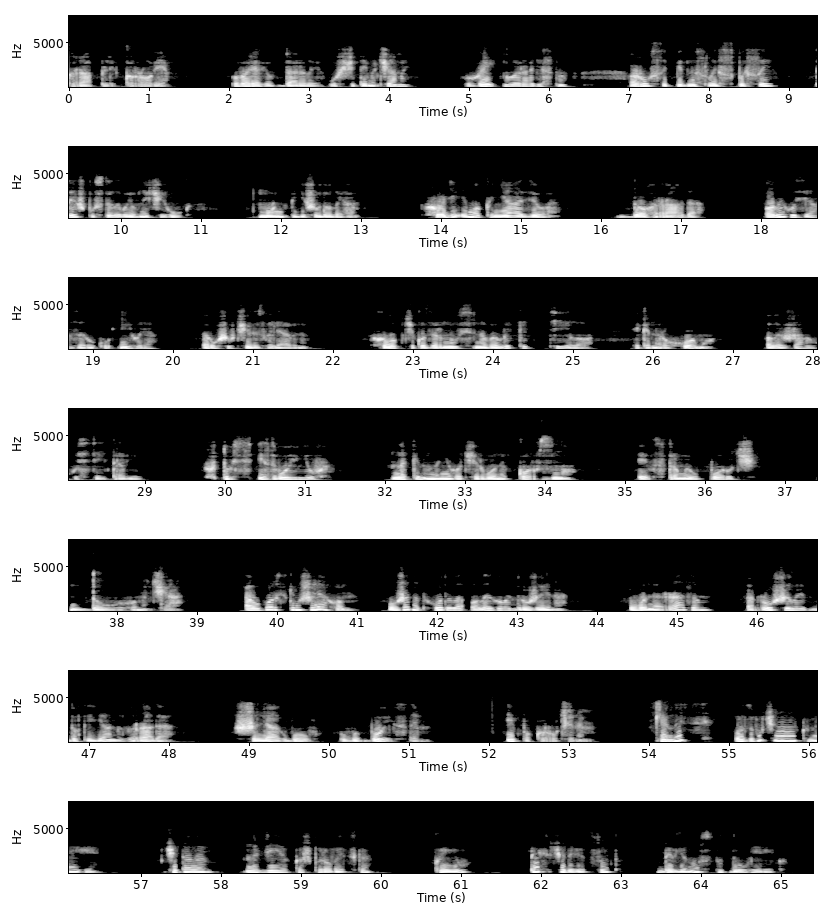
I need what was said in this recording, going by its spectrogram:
краплі крові. Варяги вдарили у щити мечами, гейкнули радісно, руси піднесли списи, теж пустили войовничий гук. Монь підійшов до Олега. Ходімо, князю, до града. Олег узяв за руку Ігоря, рушив через галявину. Хлопчик озирнувся на велике тіло, яке нерухомо лежало в густій траві. Хтось із воїнів накинув на нього червоне корзно і встромив поруч довгого меча. А угорським шляхом уже надходила Олегова дружина. Вони разом рушили до киян града. Шлях був вибоїстим і покрученим. Кінець озвученої книги читала Надія Кашпировецька, Київ, 1992 рік.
